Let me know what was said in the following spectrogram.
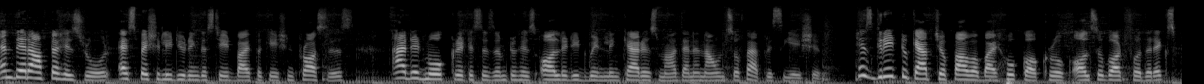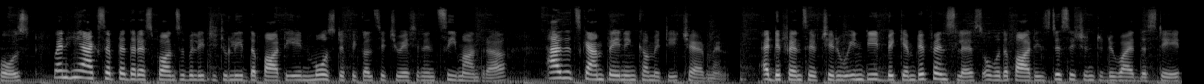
and thereafter his role, especially during the state bifurcation process, added more criticism to his already dwindling charisma than an ounce of appreciation. His greed to capture power by hook or crook also got further exposed when he accepted the responsibility to lead the party in most difficult situation in Seemandhra as its campaigning committee chairman. A defensive Chiru indeed became defenseless over the party's decision to divide the state,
